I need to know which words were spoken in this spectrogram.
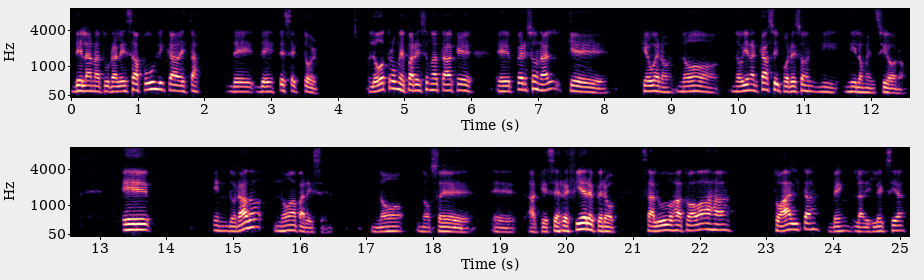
de la naturaleza pública de, esta, de, este sector. Lo otro me parece un ataque eh, personal que, que bueno, no, no viene al caso y por eso ni, ni lo menciono. Eh, en Dorado no aparece. No, no sé eh, a qué se refiere, pero saludos a tu Baja, tu Alta, ven la dislexia.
